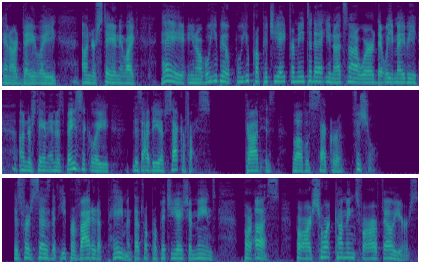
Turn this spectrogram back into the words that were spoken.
in our daily understanding. Like, hey, you know, will you be, will you propitiate for me today? You know, that's not a word that we maybe understand, and it's basically this idea of sacrifice. God is love was sacrificial. This verse says that he provided a payment. That's what propitiation means for us, for our shortcomings, for our failures.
